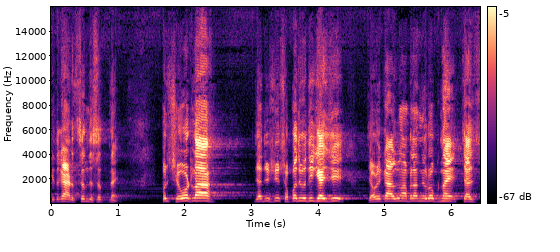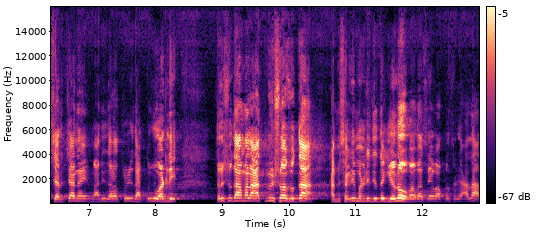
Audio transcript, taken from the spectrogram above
इथं काय अडचण दिसत नाही. पण शेवटला ज्या दिवशी शपथविधी घ्यायची ज्यावेळी काय अजून आपल्याला निरोप नाही च- चर्चा नाही माझी जरा थोडी धाकधूक वाढली. तरी सुद्धा आम्हाला आत्मविश्वास होता. आम्ही सगळी मंडळी तिथं गेलो. बाबासाहेब आपण सगळे आला.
